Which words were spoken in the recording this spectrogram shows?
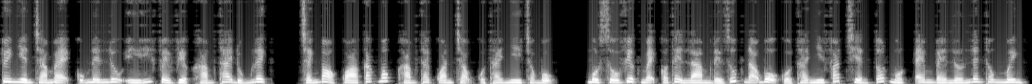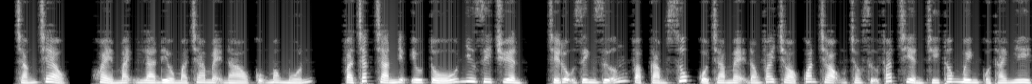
tuy nhiên cha mẹ cũng nên lưu ý về việc khám thai đúng lịch, tránh bỏ qua các mốc khám thai quan trọng của thai nhi trong bụng. Một số việc mẹ có thể làm để giúp não bộ của thai nhi phát triển tốt một em bé lớn lên thông minh, trắng trẻo, khỏe mạnh là điều mà cha mẹ nào cũng mong muốn. Và chắc chắn những yếu tố như di truyền, chế độ dinh dưỡng và cảm xúc của cha mẹ đóng vai trò quan trọng trong sự phát triển trí thông minh của thai nhi.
